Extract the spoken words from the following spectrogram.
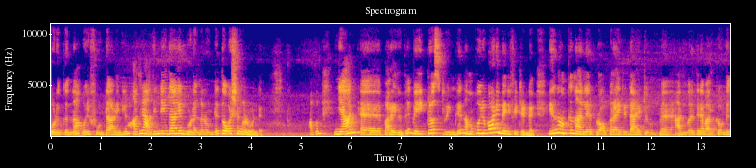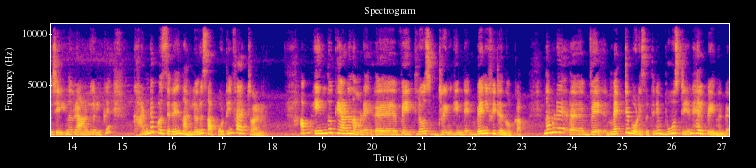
കൊടുക്കുന്ന ഒരു ഫുഡാണെങ്കിലും അതിന് അതിന്റെതായ ഗുണങ്ങളുണ്ട് ദോഷങ്ങളുമുണ്ട്. അപ്പം ഞാൻ പറയുന്നത് വെയിറ്റ് ലോസ് ഡ്രിങ്ക് നമുക്ക് ഒരുപാട് ബെനിഫിറ്റ് ഉണ്ട്. ഇത് നമുക്ക് നല്ല പ്രോപ്പറായിട്ട് ഡയറ്റും അതുപോലെ തന്നെ വർക്കൗട്ടും ചെയ്യുന്ന ഒരാളുകൾക്ക് ഹൺഡ്രഡ് പെർസെന്റേജ് നല്ലൊരു സപ്പോർട്ടീവ് ഫാക്ടറാണ് അപ്പം എന്തൊക്കെയാണ് നമ്മുടെ വെയിറ്റ് ലോസ് ഡ്രിങ്കിന്റെ ബെനിഫിറ്റ് എന്ന് നോക്കാം. നമ്മുടെ മെറ്റബോളിസത്തിനെ ബൂസ്റ്റ് ചെയ്യാൻ ഹെൽപ്പ് ചെയ്യുന്നുണ്ട്.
